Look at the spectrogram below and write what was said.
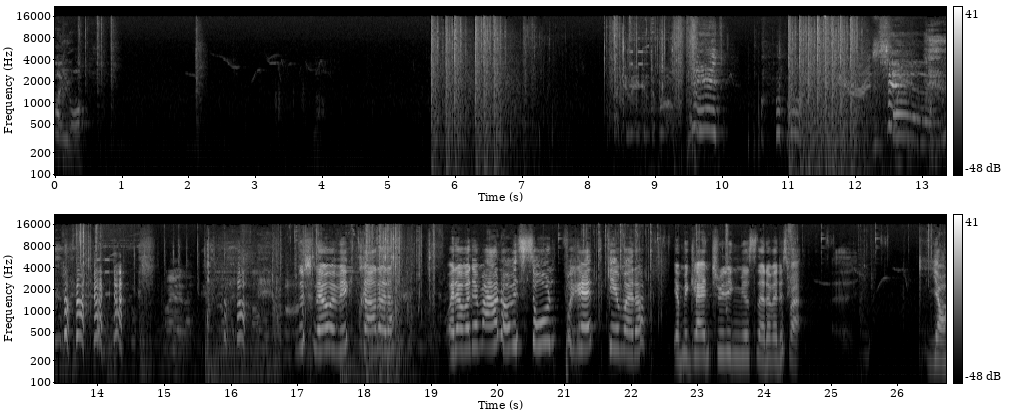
Oh, you all. Schnell mal weg dran, Alter. Alter, aber dem einen habe ich so ein Brett gegeben, Alter. Ich hab mich gleich entschuldigen müssen, Alter, weil das war. Äh, ja.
